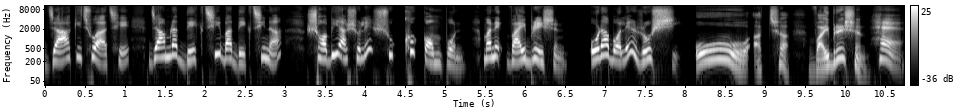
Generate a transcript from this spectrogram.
যা কিছু আছে যা আমরা দেখছি বা দেখছি না সবই আসলে সূক্ষ্ম কম্পন মানে ভাইব্রেশন ওরা বলে রশ্মি। ও আচ্ছা ভাইব্রেশন হ্যাঁ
